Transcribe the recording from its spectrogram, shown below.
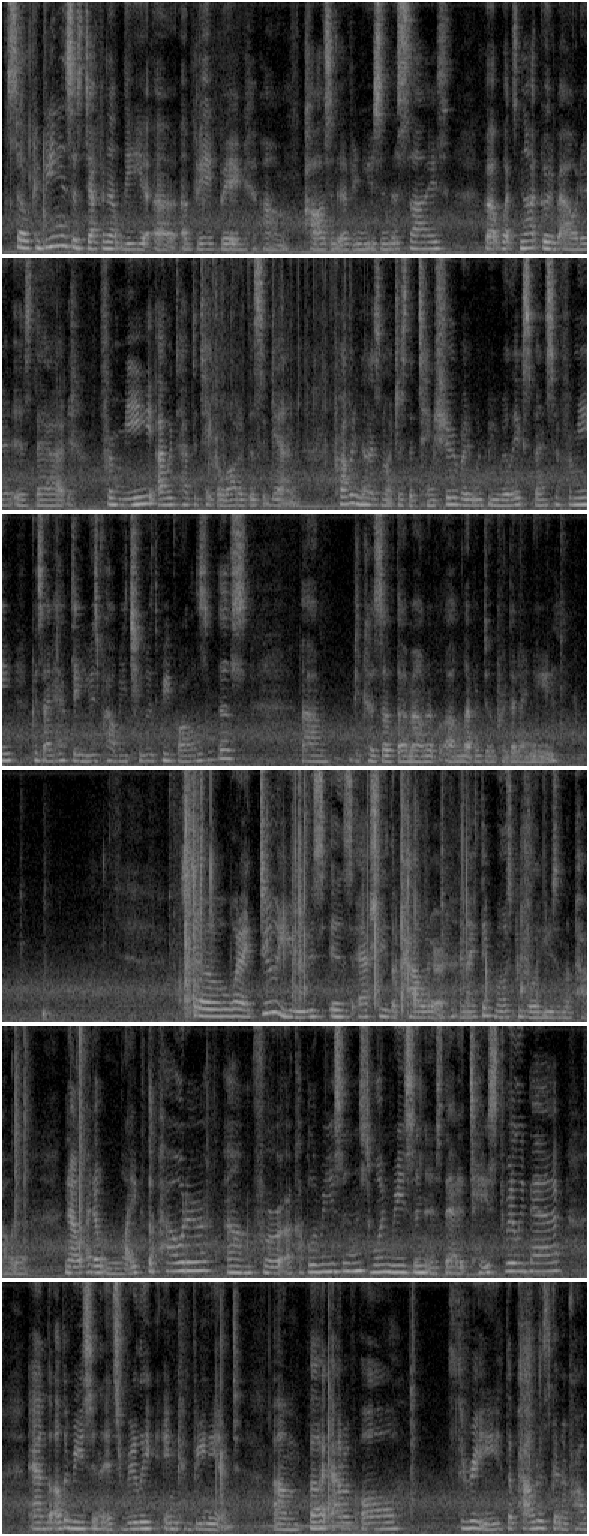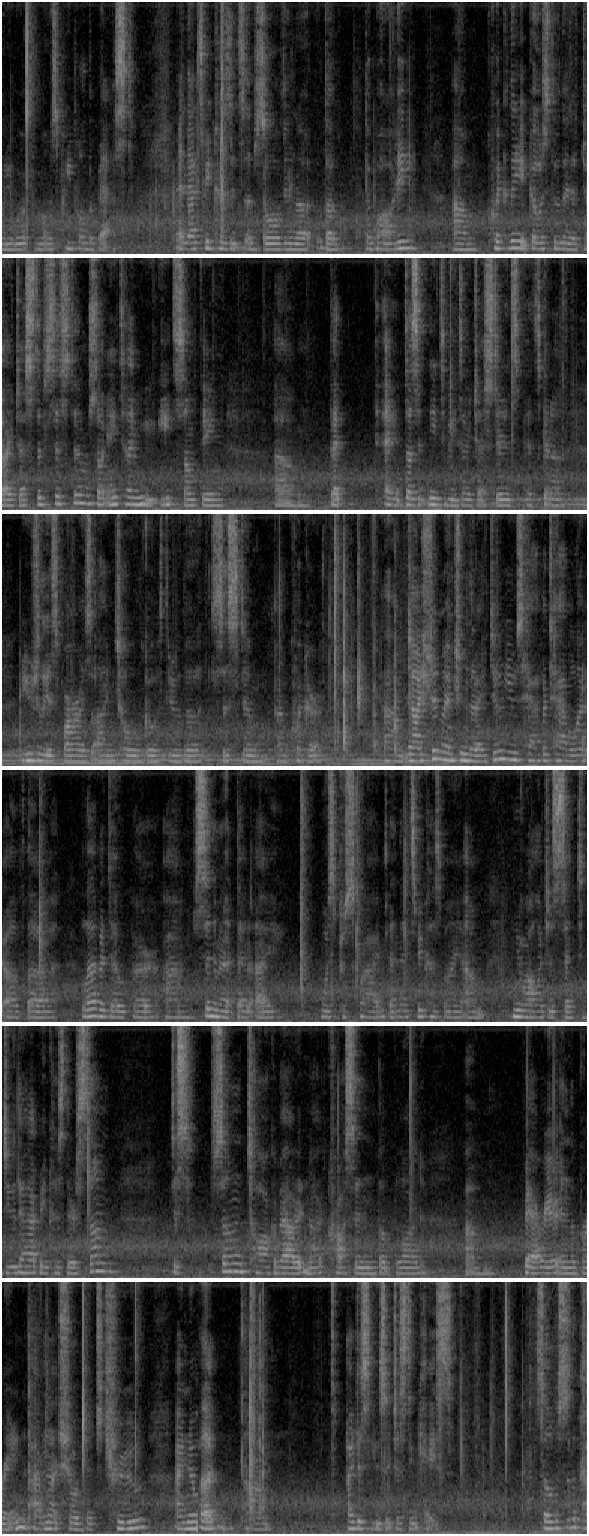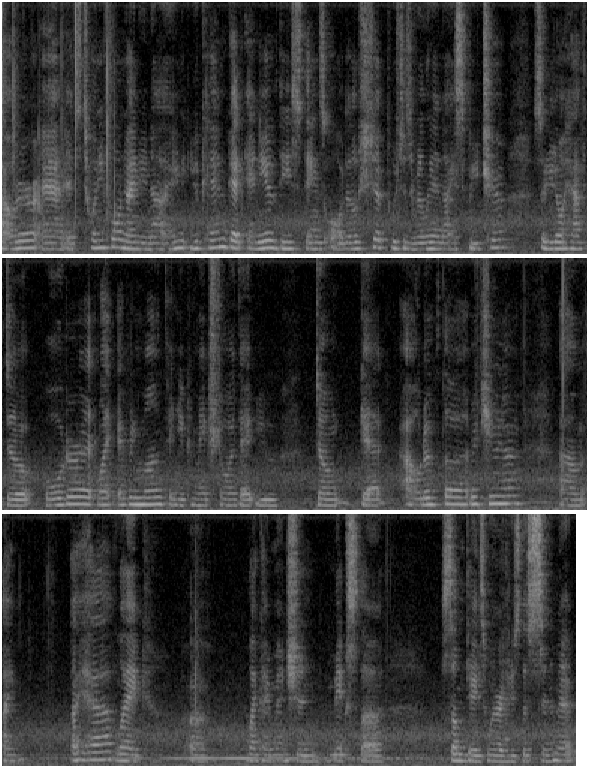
So convenience is definitely a, a big, big um, positive in using this size, but what's not good about it is that for me, I would have to take a lot of this again probably not as much as the tincture, but it would be really expensive for me because I'd have to use probably two or three bottles of this um, because of the amount of um, levodopa that I need. So what I do use is actually the powder, and I think most people are using the powder. Now, I don't like the powder um, for a couple of reasons. One reason is that it tastes really bad and the other reason it's really inconvenient. Um, but out of all three, the powder is going to probably work for most people the best. And that's because it's absorbed in the, the, the body um, quickly. It goes through the digestive system. So anytime you eat something um, that and it doesn't need to be digested, it's, it's going to, usually as far as I'm told, go through the system um, quicker. Um, now I should mention that I do use half a tablet of the levodopa um, Sinemet that I was prescribed and that's because my um, neurologist said to do that because there's some just some talk about it not crossing the blood um, barrier in the brain. I'm not sure if that's true. I know, but um, I just use it just in case. So this is the powder and it's $24.99. You can get any of these things auto shipped, which is really a nice feature. So you don't have to order it like every month and you can make sure that you don't get out of the mucuna. Um, I, I have like, uh, like I mentioned, mixed the, some days where I use the Sinemet,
